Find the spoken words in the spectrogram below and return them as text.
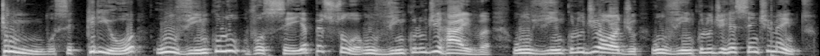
tchum, você criou um vínculo, você e a pessoa, um vínculo de raiva, um vínculo de ódio, um vínculo de ressentimento.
